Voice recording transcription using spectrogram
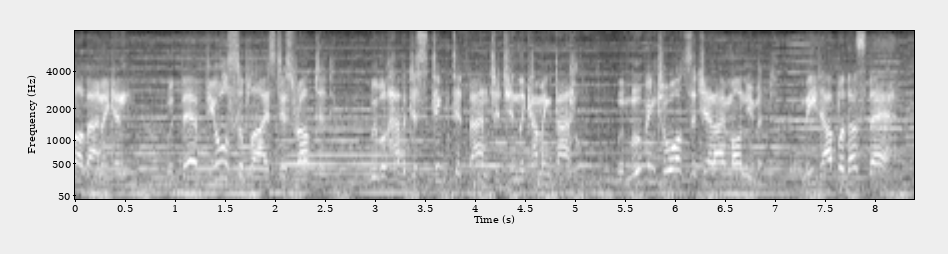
Job, Anakin. With their fuel supplies disrupted, we will have a distinct advantage in the coming battle. We're moving towards the Jedi Monument. Meet up with us there.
